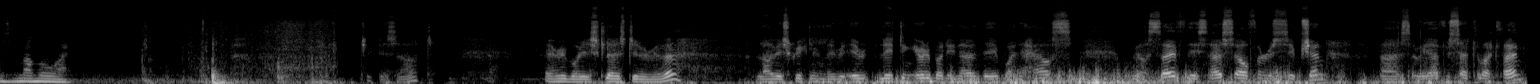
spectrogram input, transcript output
is number 1. Check this out. Everybody's close to the river. Love is quickly letting everybody know there by the house. We are safe. There's no cell phone reception. Uh, so we have a satellite phone.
